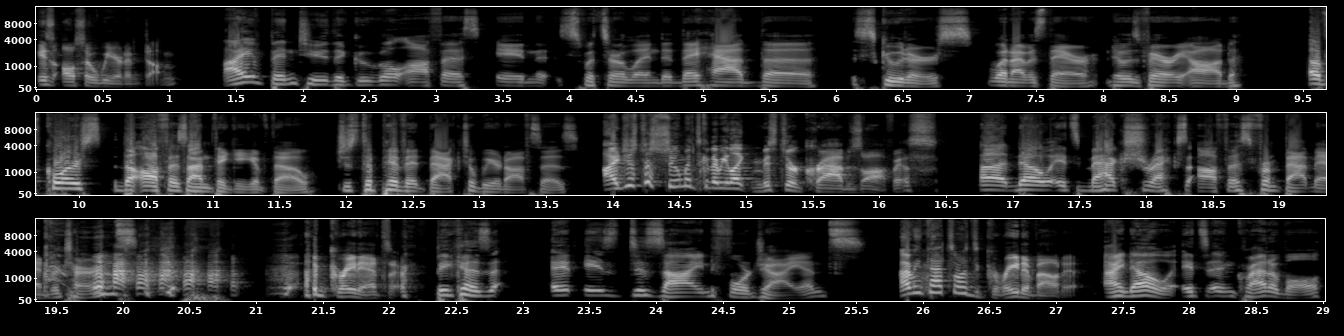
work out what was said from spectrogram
is also weird and dumb. I've been to the Google office in Switzerland and they had the scooters when I was there. It was very odd. Of course, the office I'm thinking of, though, just to pivot back to weird offices. I just assume it's going to be like Mr. Krabs' office. Uh, no, it's Max Shreck's office from Batman Returns A great answer. because it is designed for giants. I mean, that's what's great about it. I know, it's incredible.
